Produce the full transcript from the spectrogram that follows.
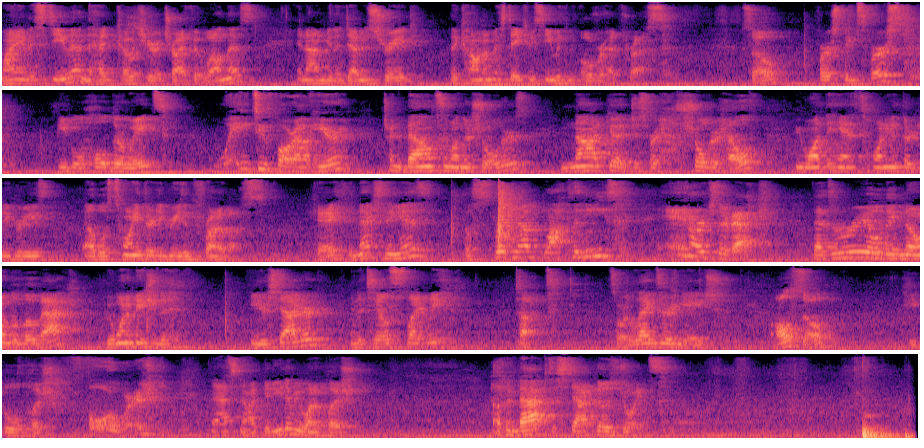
My name is Steven, I'm the head coach here at TriFit Wellness, and I'm gonna demonstrate the common mistakes we see with an overhead press. So, first things first, people hold their weights way too far out here, trying to balance them on their shoulders. Not good, just for shoulder health. We want the hands 20 to 30 degrees, elbows 20 to 30 degrees in front of us. Okay, the next thing is, they'll straighten up, lock the knees, and arch their back. That's a real big no on the low back. We wanna make sure the feet are staggered and the tail slightly tucked. So our legs are engaged. Also, people will push forward. That's not good either. We wanna push up and back to stack those joints.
